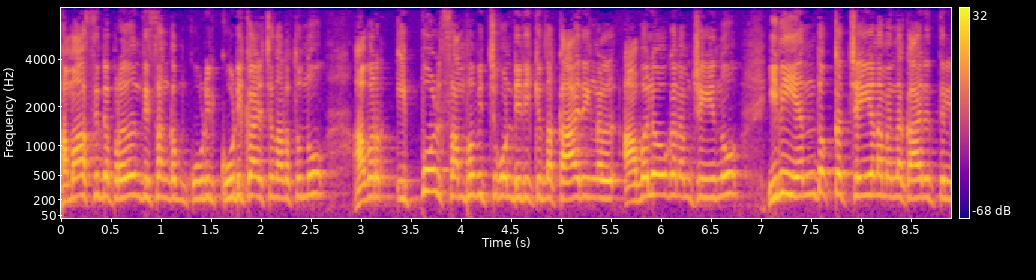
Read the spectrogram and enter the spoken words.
ഹമാസിന്റെ പ്രതിനിധി സംഘം കൂടി കൂടിക്കാഴ്ച നടത്തുന്നു. അവർ ഇപ്പോൾ സംഭവിച്ചുകൊണ്ടിരിക്കുന്ന കാര്യങ്ങൾ അവലോകനം ചെയ്യുന്നു. ഇനി എന്തൊക്കെ ചെയ്യണമെന്ന കാര്യത്തിൽ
